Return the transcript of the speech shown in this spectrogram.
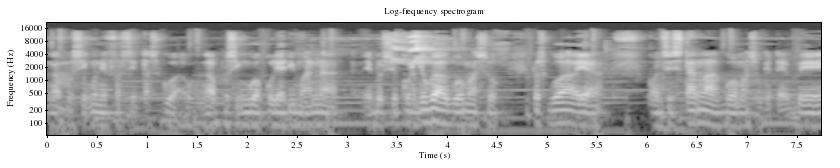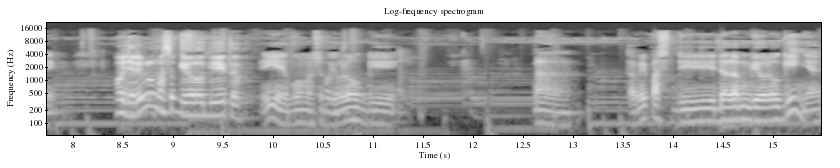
nggak pusing universitas gua nggak pusing gua kuliah di mana. Ya bersyukur juga gua masuk. Terus gua ya konsisten lah gua masuk ITB oh jadi lu masuk geologi itu? Iya, gua masuk geologi. Nah, tapi pas di dalam geologinya,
